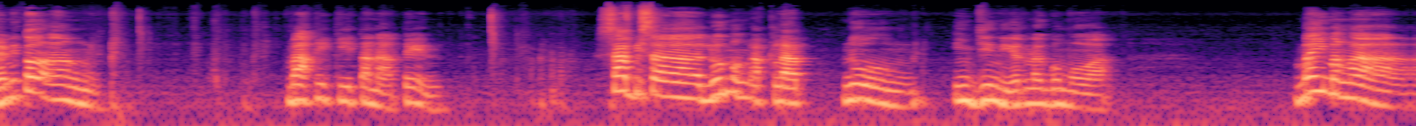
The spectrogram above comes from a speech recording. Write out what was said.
Ganito ang makikita natin. Sabi sa lumang aklat nung engineer na gumawa, may mga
